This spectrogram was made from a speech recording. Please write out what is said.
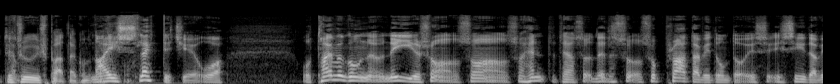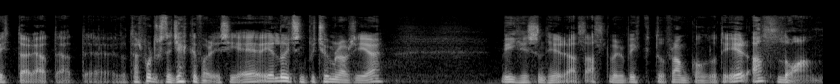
Du tror ikke på at det kunne Nei, slett ikke, og, og da vi kom nye, så, så, så hendte det, så, det, så, så pratet vi om det, og jeg, jeg sier det vittere, at, at, at det er spurt ikke det for, jeg sier, jeg, jeg løyte ikke bekymret, sier jeg, vi hissen her, alt, alt blir vikt og framgång, og det er alt lån,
